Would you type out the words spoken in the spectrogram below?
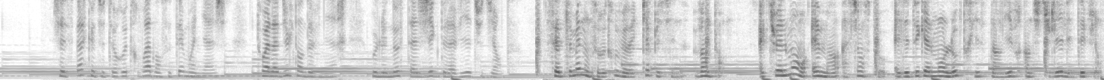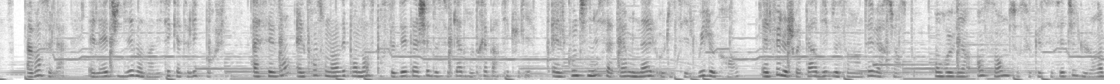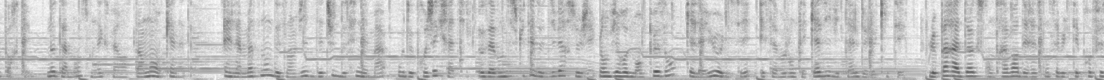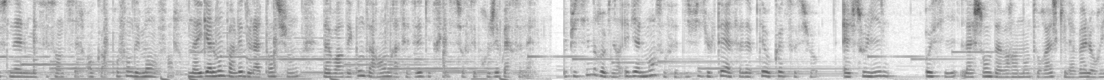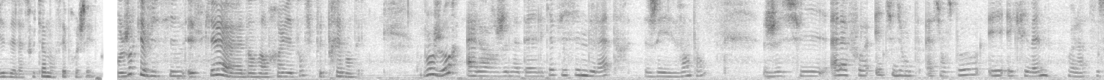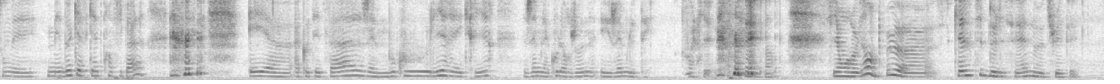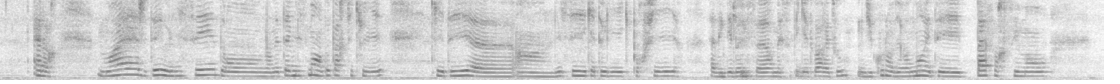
J'espère que tu te retrouveras dans ce témoignage, toi l'adulte en devenir ou le nostalgique de la vie étudiante. Cette semaine, on se retrouve avec Capucine, 20 ans. Actuellement en M1 à Sciences Po, elle est également l'autrice d'un livre intitulé Les Déviantes. Avant cela, elle a étudié dans un lycée catholique pour filles. À 16 ans, elle prend son indépendance pour se détacher de ce cadre très particulier. Elle continue sa terminale au lycée Louis-le-Grand. Elle fait le choix tardif de s'orienter vers Sciences Po. On revient ensemble sur ce que ses études lui ont apporté, notamment son expérience d'un an au Canada. Elle a maintenant des envies d'études de cinéma ou de projets créatifs. Nous avons discuté de divers sujets, l'environnement pesant qu'elle a eu au lycée et sa volonté quasi vitale de le quitter. Le paradoxe entre avoir des responsabilités professionnelles mais se sentir encore profondément enfant. On a également parlé de la tension d'avoir des comptes à rendre à ses éditrices sur ses projets personnels. Capucine revient également sur ses difficultés à s'adapter aux codes sociaux. Elle souligne aussi la chance d'avoir un entourage qui la valorise et la soutient dans ses projets. Bonjour Capucine, est-ce que euh, dans un premier temps tu peux te présenter? Bonjour, alors je m'appelle Capucine Delattre, j'ai 20 ans. Je suis à la fois étudiante à Sciences Po et écrivaine. Voilà, ce sont mes, mes deux casquettes principales. et euh, à côté de ça, j'aime beaucoup lire et écrire. J'aime la couleur jaune et j'aime le thé. Voilà. Ok, très bien. si on revient un peu, euh, quel type de lycéenne tu étais? Alors, moi j'étais au lycée dans un établissement un peu particulier qui était euh, un lycée catholique pour filles avec des bonnes sœurs, messe obligatoire et tout. Du coup, l'environnement était pas forcément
